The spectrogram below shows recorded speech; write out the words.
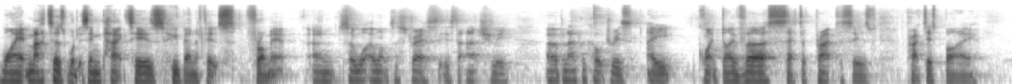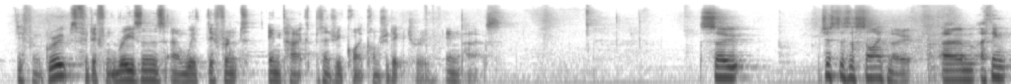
why it matters, what its impact is, who benefits from it. And so what I want to stress is that actually urban agriculture is a quite diverse set of practices practiced by different groups for different reasons and with different impacts, potentially quite contradictory impacts. So just as a side note, um, I think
